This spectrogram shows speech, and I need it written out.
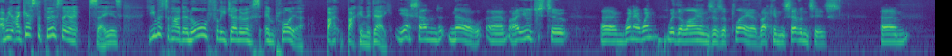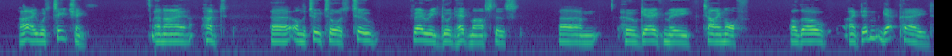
I mean, I guess the first thing I'd say is you must have had an awfully generous employer back back in the day. Yes and no. Um, I used to um, when I went with the Lions as a player back in the seventies. Um, I was teaching, and I had uh, on the two tours two very good headmasters um, who gave me time off. Although I didn't get paid,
